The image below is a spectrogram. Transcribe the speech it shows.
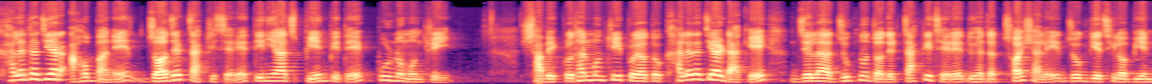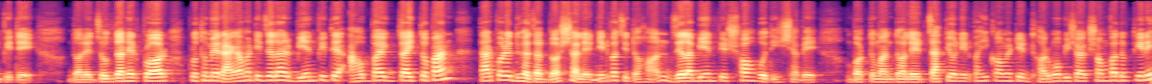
খালেদা জিয়ার আহ্বানে জজের চাকরি ছেড়ে তিনি আজ বিএনপিতে পূর্ণমন্ত্রী সাবেক প্রধানমন্ত্রী প্রয়াত খালেদা জিয়ার ডাকে জেলা যুগ্ম জজের চাকরি ছেড়ে দুই সালে যোগ দিয়েছিল বিএনপিতে। দলে যোগদানের পর প্রথমে রাঙামাটি জেলার বিএনপিতে আহ্বায়ক দায়িত্ব পান, তারপরে দুই হাজার দশ সালে নির্বাচিত হন জেলা বিএনপির সভাপতি হিসাবে। বর্তমান দলের জাতীয় নির্বাহী কমিটির ধর্ম বিষয়ক সম্পাদক তিনি।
